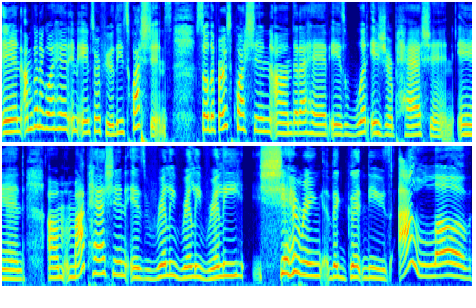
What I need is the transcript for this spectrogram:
and I'm going to go ahead and answer a few of these questions. So, the first question um, that I have is What is your passion? And um, my passion is really, really, really sharing the good news. I love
